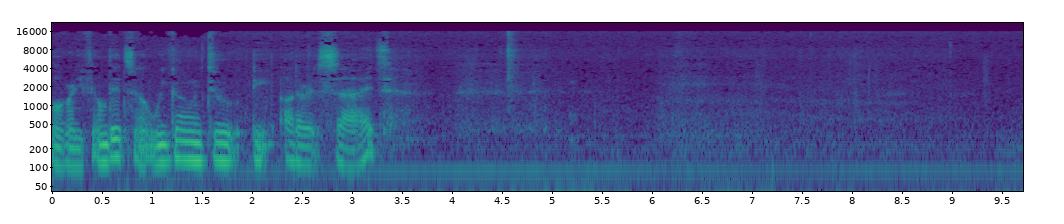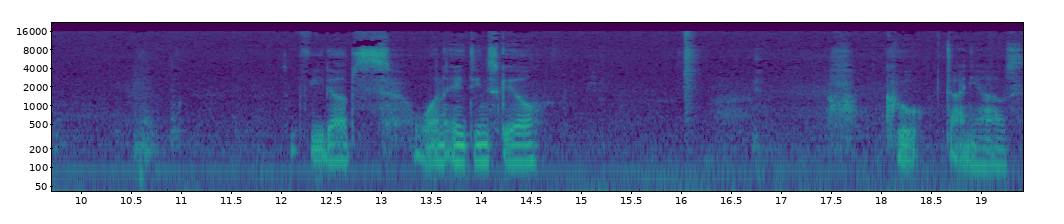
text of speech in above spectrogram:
Already filmed it, so we're going to the other side. Some feed ups, 118 scale. Cool, tiny house.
